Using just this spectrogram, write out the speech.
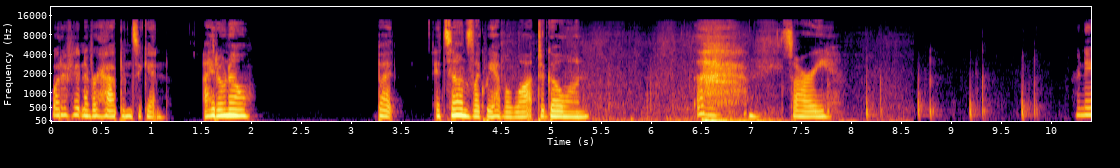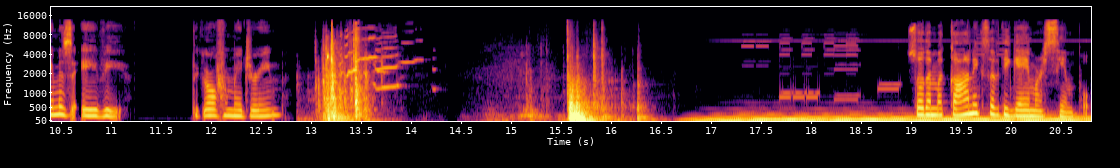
What if it never happens again? I don't know. But it sounds like we have a lot to go on. Sorry. Her name is Avi. The girl from my dream. So the mechanics of the game are simple.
